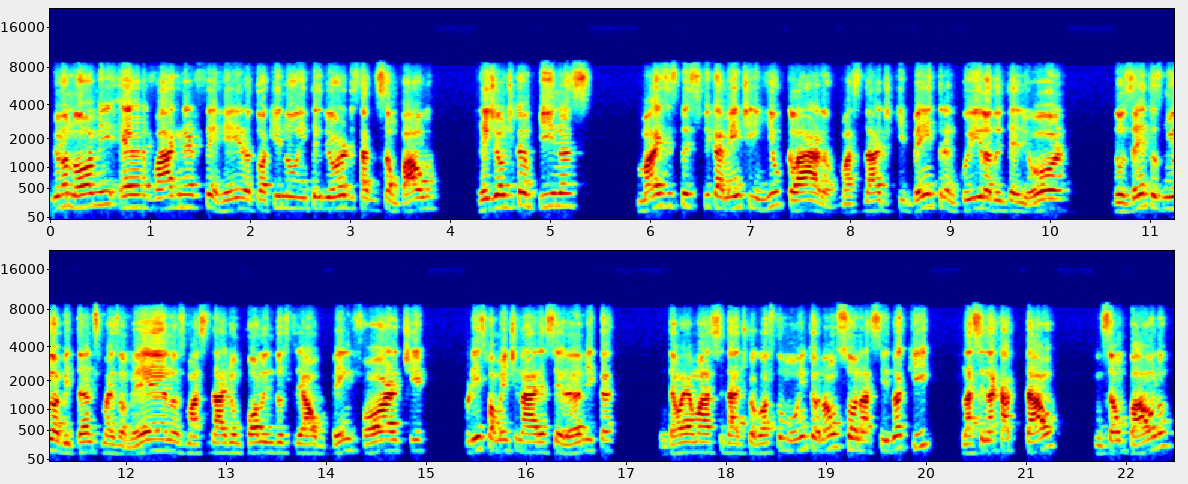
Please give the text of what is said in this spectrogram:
Meu nome é Wagner Ferreira, estou aqui no interior do estado de São Paulo, região de Campinas, mais especificamente em Rio Claro, uma cidade que bem tranquila do interior, 200 mil habitantes mais ou menos, uma cidade, um polo industrial bem forte, principalmente na área cerâmica. Então é uma cidade que eu gosto muito. Eu não sou nascido aqui, Nasci na capital, em São Paulo,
